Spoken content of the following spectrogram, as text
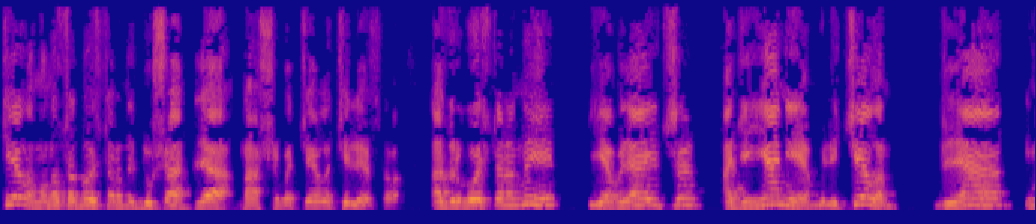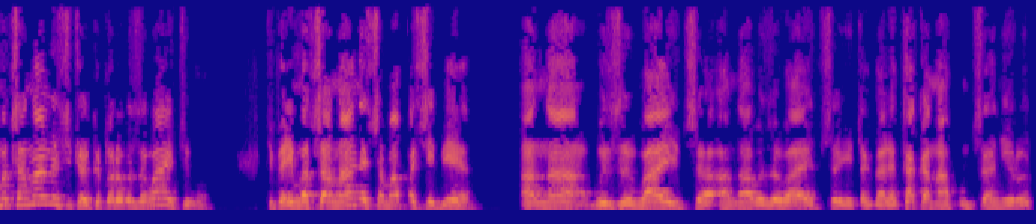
телом. Оно, с одной стороны, душа для нашего тела телесного, а с другой стороны является одеянием или телом для эмоциональности человека, которая вызывает его. Теперь эмоциональность сама по себе, она вызывается, она вызывается и так далее. Как она функционирует?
